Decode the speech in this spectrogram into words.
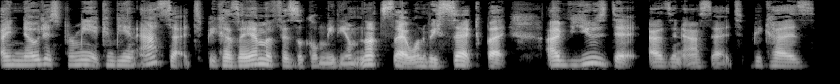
I noticed for me it can be an asset because I am a physical medium. Not to say I want to be sick, but I've used it as an asset because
